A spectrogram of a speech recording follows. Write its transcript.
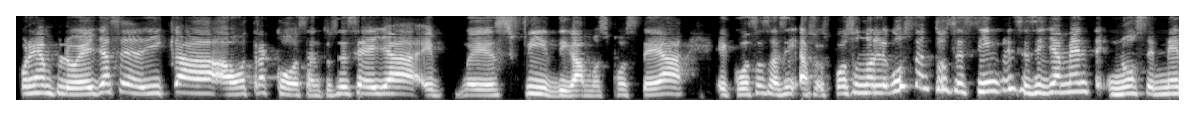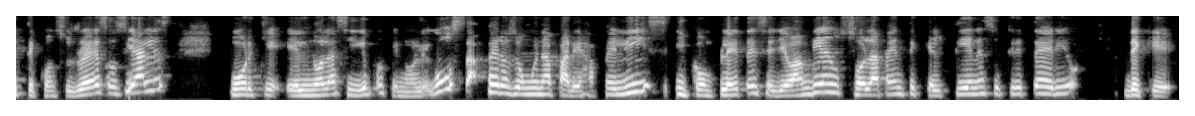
por ejemplo, ella se dedica a otra cosa, entonces ella eh, es feed, digamos, postea eh, cosas así, a su esposo no le gusta, entonces simple y sencillamente no se mete con sus redes sociales porque él no la sigue porque no le gusta, pero son una pareja feliz y completa y se llevan bien, solamente que él tiene su criterio de que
